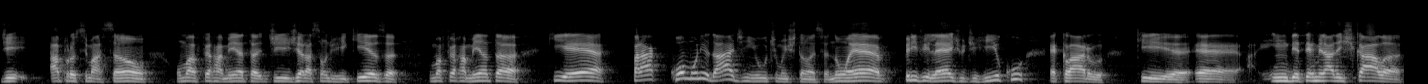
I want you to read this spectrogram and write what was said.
de aproximação, uma ferramenta de geração de riqueza, uma ferramenta que é para a comunidade em última instância. Não é privilégio de rico, é claro que é, em determinada escala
